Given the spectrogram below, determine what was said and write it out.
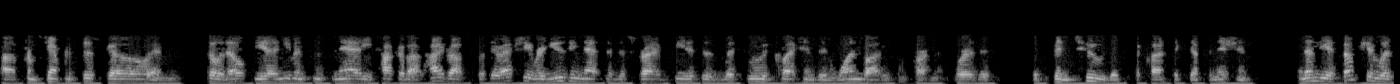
uh, from San Francisco and Philadelphia and even Cincinnati talk about hydrops, but they're actually were using that to describe fetuses with fluid collections in one body compartment, whereas it's it's been two that's the classic definition. And then the assumption was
